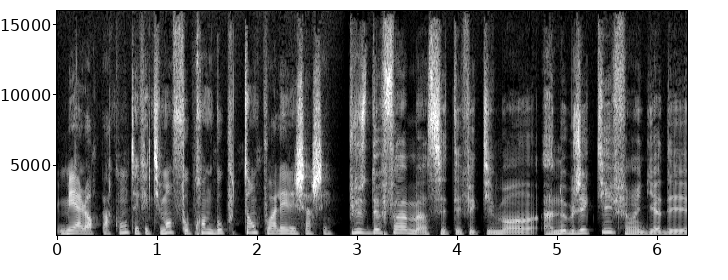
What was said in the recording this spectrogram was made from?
Mais alors par contre effectivement, faut prendre beaucoup de temps pour aller les chercher. Plus de femmes, c'est effectivement un objectif. Hein. Il y a des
